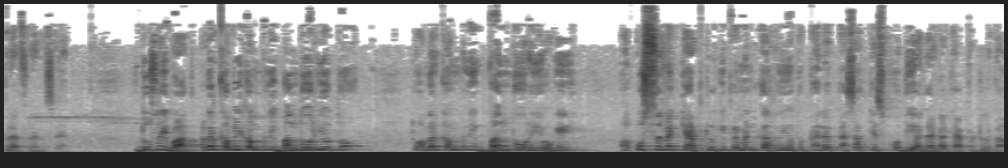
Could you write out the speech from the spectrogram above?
प्रेफरेंस है। दूसरी बात, अगर कभी कंपनी बंद हो रही हो तो तो अगर कंपनी बंद हो रही होगी और उस समय कैपिटल की पेमेंट करनी हो तो पहले पैसा किसको दिया जाएगा कैपिटल का?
